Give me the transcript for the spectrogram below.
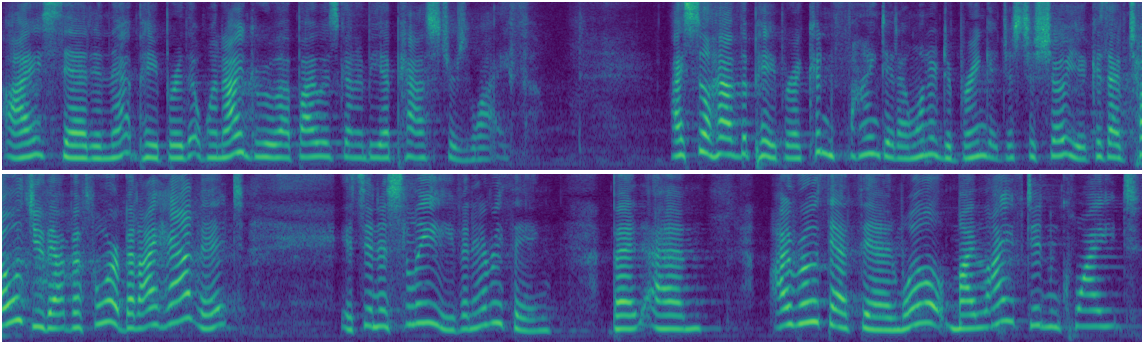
I said in that paper that when I grew up, I was going to be a pastor's wife. I still have the paper. I couldn't find it. I wanted to bring it just to show you because I've told you that before, but I have it. It's in a sleeve and everything. But um, I wrote that then. Well, my life didn't quite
